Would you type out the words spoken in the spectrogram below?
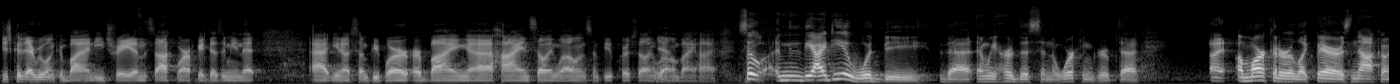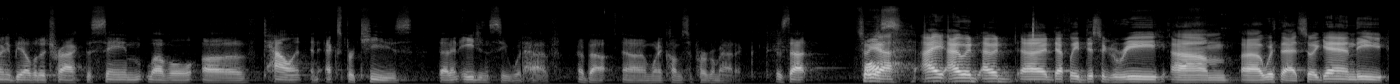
just because everyone can buy on E-Trade on the stock market doesn't mean that uh, you know, some people are, are buying uh, high and selling low, and some people are selling Yeah. low and buying high. So, I mean, the idea would be that, and we heard this in the working group, that a, a marketer like Bayer is not going to be able to track the same level of talent and expertise that an agency would have about uh, when it comes to programmatic. Is that So false? yeah, I, I would, I would uh, definitely disagree um, uh, with that. So again, the,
